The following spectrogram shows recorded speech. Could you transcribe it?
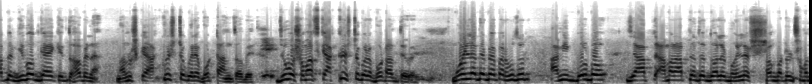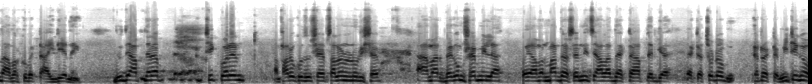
আপনার বিপদ গায়ে কিন্তু হবে না। মানুষকে আকৃষ্ট করে ভোটটা আনতে হবে। যুব সমাজকে আকৃষ্ট করে ভোট আনতে হবে। মহিলাদের ব্যাপার, হুজুর, আমি বলব যে আমার আপনাদের দলের মহিলা সংগঠন সম্বন্ধে আমার খুব একটা আইডিয়া নেই। যদি আপনারা ঠিক করেন, ফারুক হুজুর সাহেব সালন নুরি সাহেব, আমার বেগম সাহেব মিল্লা ওই আমার মাদ্রাসার নিচে আলাদা একটা আপনাদেরকে একটা ছোট একটা মিটিংও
